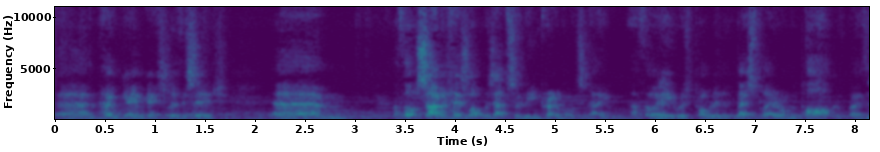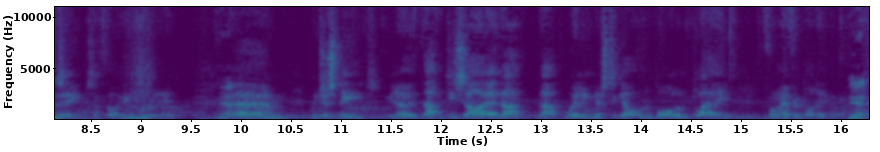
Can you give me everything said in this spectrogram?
um, home game against Liversedge. Um, I thought Simon Heslop was absolutely incredible today. I thought yeah. he was probably the best player on the park of both yeah. teams. I thought he was mm-hmm. brilliant. Yeah. Um, we just need, you know, that desire, that that willingness to get on the ball and play from everybody. Yeah,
